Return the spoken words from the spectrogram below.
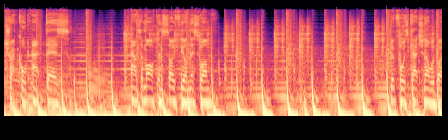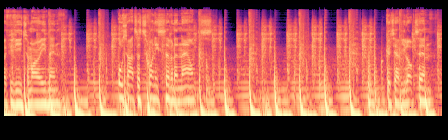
Track called At Des. Out to Mark and Sophie on this one. Look forward to catching up with both of you tomorrow evening. Also out to 27 Announce. Good to have you locked in.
